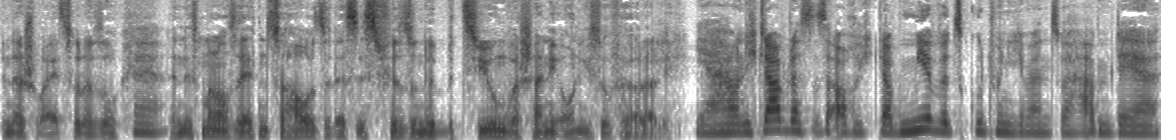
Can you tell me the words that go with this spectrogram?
in der Schweiz oder so, Ja. dann ist man auch selten zu Hause. Das ist für so eine Beziehung wahrscheinlich auch nicht so förderlich. Ja, und ich glaube, das ist auch, ich glaube, mir wird's gut tun, jemanden zu haben, der,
